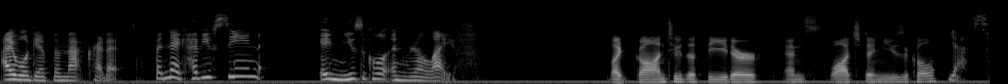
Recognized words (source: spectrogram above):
I will give them that credit. But Nick, have you seen a musical in real life? Like gone to the theater and watched a musical. Yes.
